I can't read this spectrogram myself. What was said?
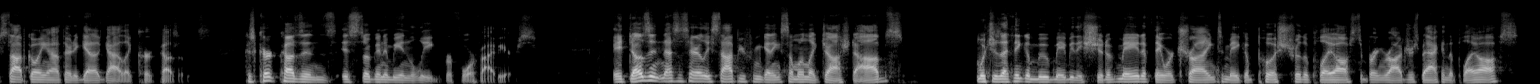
stop going out there to get a guy like Kirk Cousins because Kirk Cousins is still going to be in the league for four or five years. It doesn't necessarily stop you from getting someone like Josh Dobbs, which is I think a move maybe they should have made if they were trying to make a push for the playoffs to bring Rodgers back in the playoffs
